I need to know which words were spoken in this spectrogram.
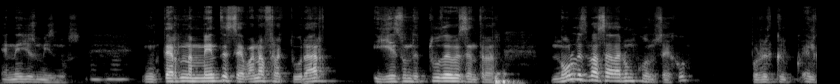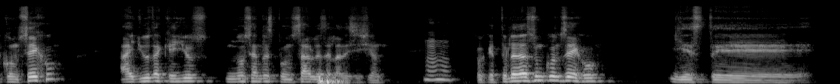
en ellos mismos. Internamente se van a fracturar y es donde tú debes entrar. No les vas a dar un consejo, porque el, consejo ayuda a que ellos no sean responsables de la decisión. Porque tú le das un consejo y, este,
